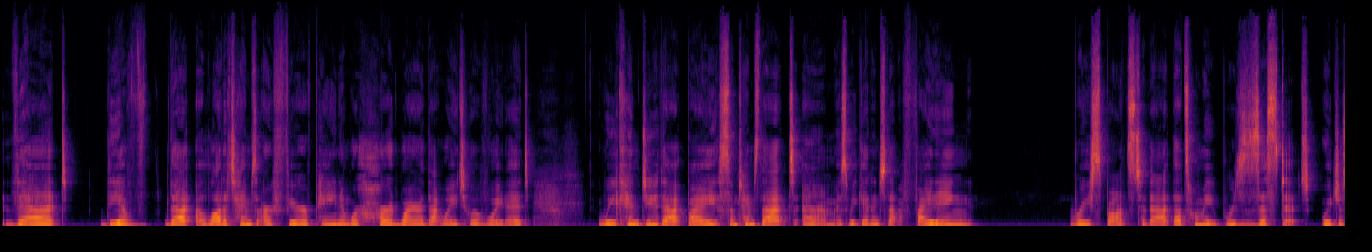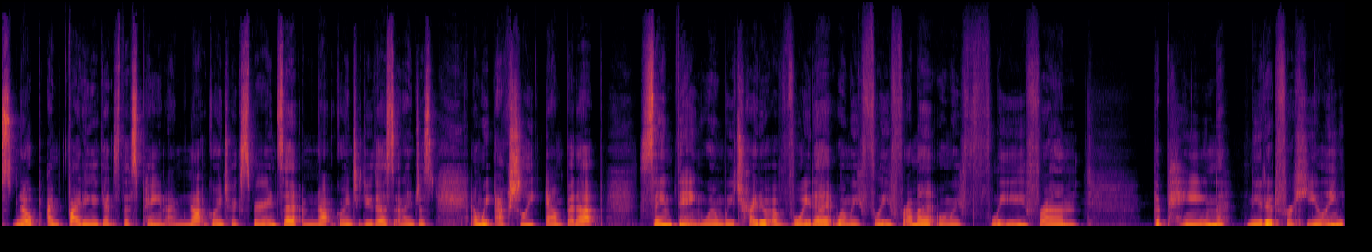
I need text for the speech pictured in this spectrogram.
that the that a lot of times our fear of pain and we're hardwired that way to avoid it we can do that by sometimes that um, as we get into that fighting response to that that's when we resist it. We just nope i'm fighting against this pain. I'm not going to experience it. I'm not going to do this. And i'm just and we actually amp it up. Same thing when we try to avoid it when we flee from it when we flee from the pain needed for healing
